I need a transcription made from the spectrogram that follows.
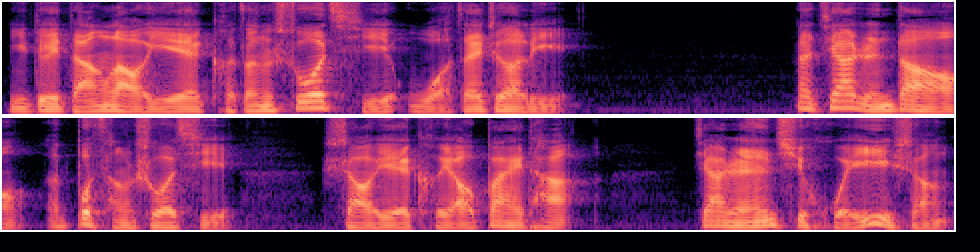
你对党老爷可曾说起我在这里？”那家人道：“不曾说起。少爷可要拜他？家人去回一声。”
